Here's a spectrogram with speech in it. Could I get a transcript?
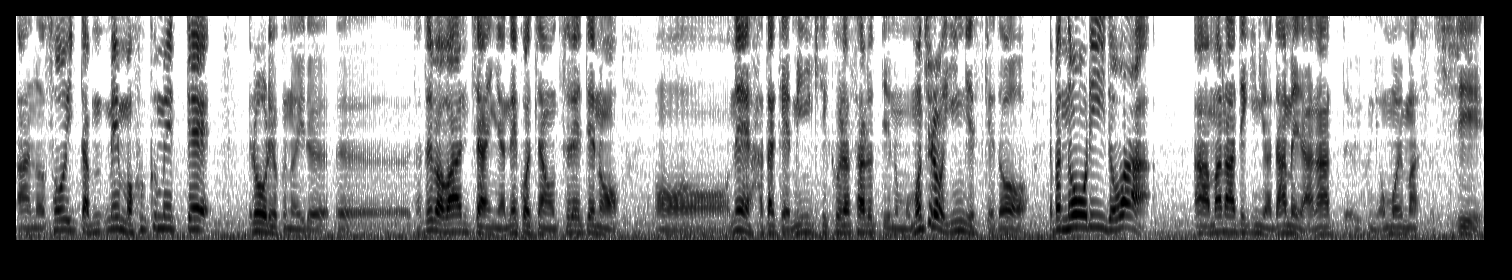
あの、そういった面も含めて、労力のいる、例えばワンちゃんや猫ちゃんを連れての、ね、畑見に来てくださるっていうのももちろんいいんですけど、やっぱノーリードは、あマナー的にはダメだなというふうに思いますし、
